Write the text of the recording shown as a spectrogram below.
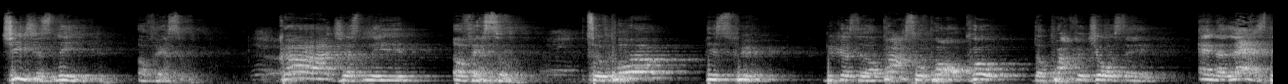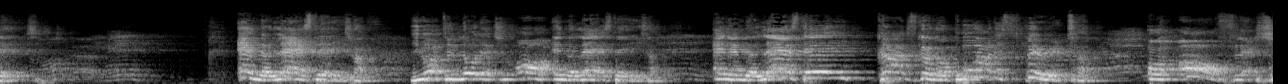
Jesus need a vessel. God just need a vessel to pour out his spirit. Because the apostle Paul quote the prophet Joel saying, in the last days. In the last days. Huh? You ought to know that you are in the last days. Huh? And in the last day, God's gonna pour out his spirit huh, on all flesh.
